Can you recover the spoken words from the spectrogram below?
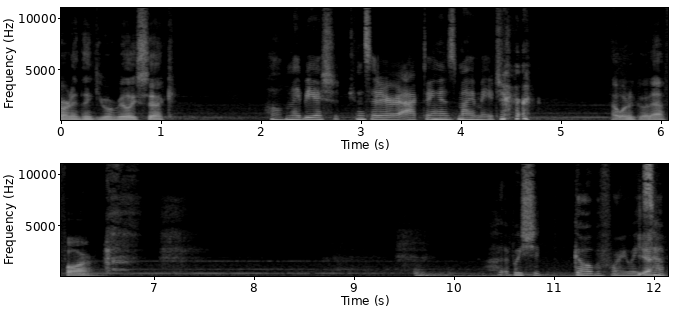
Starting to think you were really sick. well, maybe I should consider acting as my major. I wouldn't go that far. we should go before he wakes Yeah. up.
